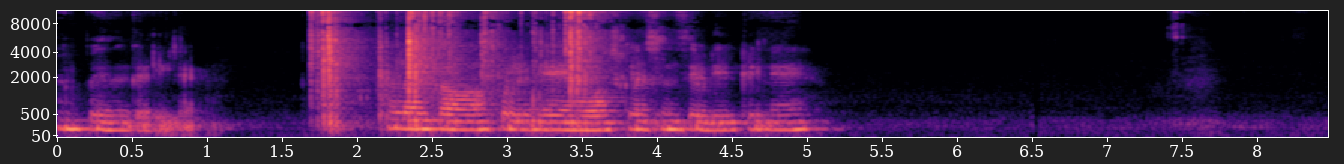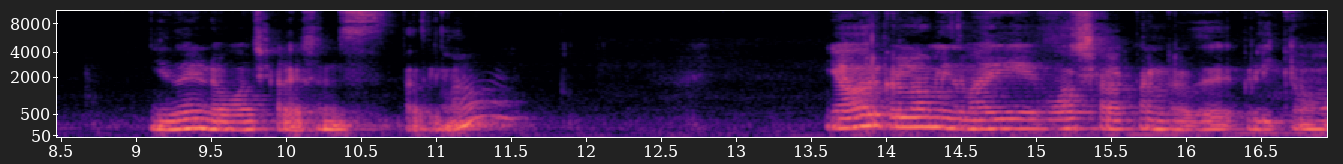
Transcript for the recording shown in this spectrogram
அப்போ இதை கட்டிட்டேன் நல்லா இருக்கா? சொல்லுங்க என் வாட்ச் கலெக்ஷன்ஸ் எப்படி இருக்குன்னு. இதுதான் என்னோட வாட்ச் கலெக்ஷன்ஸ் பார்த்தீங்கன்னா யாருக்கெல்லாம் இந்த மாதிரி வாட்ச் கலெக்ட் பண்ணுறது பிடிக்கும்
